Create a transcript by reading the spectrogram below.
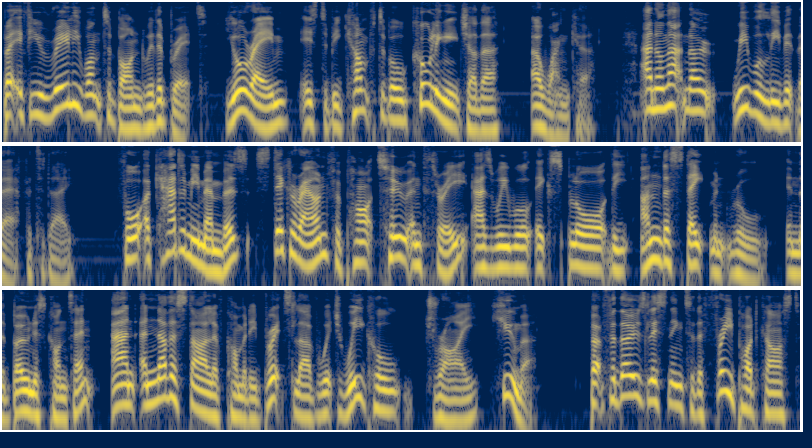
But if you really want to bond with a Brit, your aim is to be comfortable calling each other a wanker. And on that note, we will leave it there for today. For Academy members, stick around for part two and three as we will explore the understatement rule in the bonus content, and another style of comedy Brits love, which we call dry humour. But for those listening to the free podcast,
